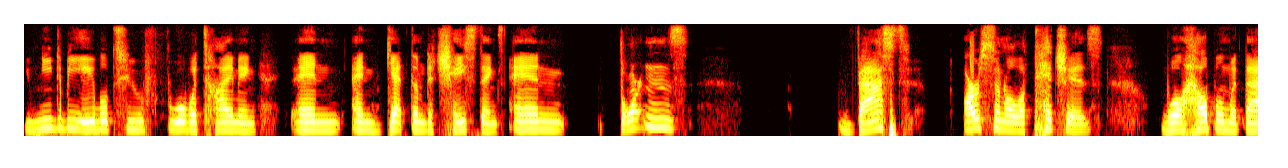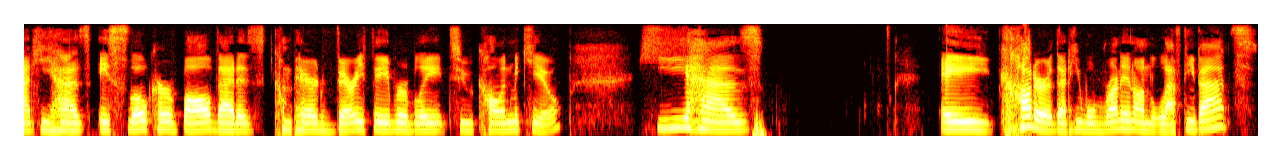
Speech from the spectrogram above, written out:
you need to be able to fool with timing and and get them to chase things. And Thornton's vast arsenal of pitches will help him with that. He has a slow curve ball that is compared very favorably to Collin McHugh. He has a cutter that he will run in on lefty bats,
